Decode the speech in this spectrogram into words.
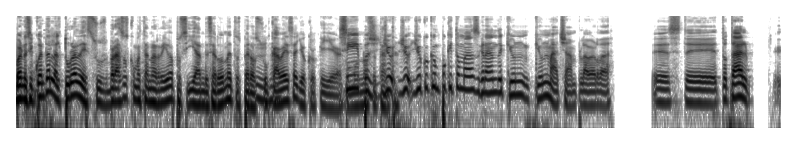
Bueno, si cuentas la altura de sus brazos como están arriba, pues sí han de ser dos metros, pero su cabeza yo creo que llega Sí, como pues unos yo, 70. yo, yo creo que un poquito más grande que un, que un Machamp, la verdad. Este, total. eh,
